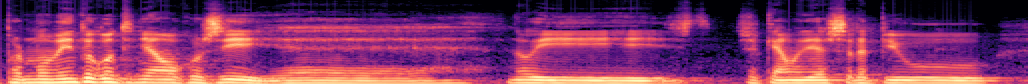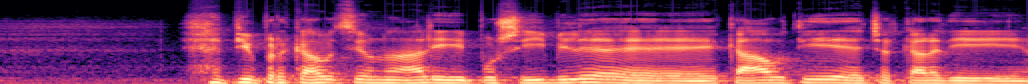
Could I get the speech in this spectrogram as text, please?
per il momento continuiamo così eh, noi cerchiamo di essere più più precauzionali possibile cauti e cercare di,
